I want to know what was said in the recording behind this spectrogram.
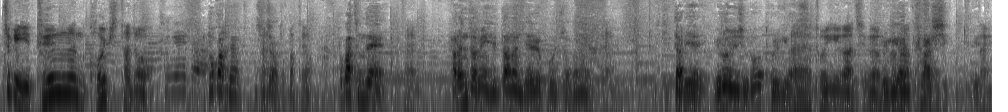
솔직히 이 등은 거의 비슷하죠. 뒤에가 똑같아 진짜 네, 똑같아요. 똑같은데 네, 다른 점이 일단은 얘를 보여주자면 네. 뒷다리에 이런 식으로 돌기가 네, 있어. 돌기가 지금 돌기가 하나, 두 개. 하나씩 두 개. 네.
